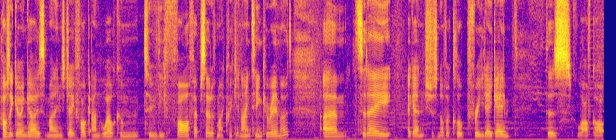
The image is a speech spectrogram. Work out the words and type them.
How's it going guys? My name is Jake Fogg and welcome to the fourth episode of my Cricket 19 career mode. Um, today, again, it's just another club three day game. There's, what I've got,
